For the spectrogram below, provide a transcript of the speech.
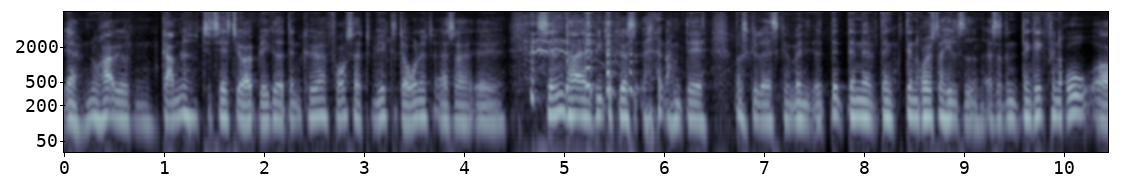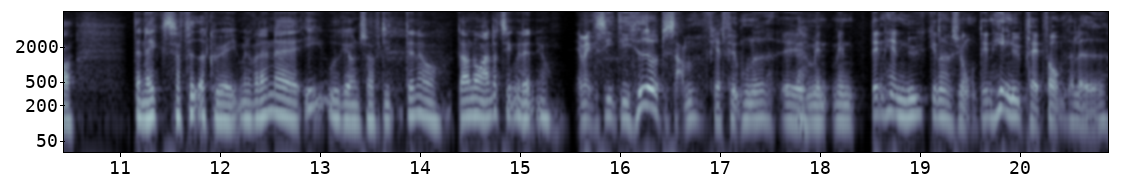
ja, nu har vi jo den gamle til test i øjeblikket, og den kører fortsat virkelig dårligt. Altså, øh, sjældent har jeg en bil, der kører... nej, men det, undskyld, Aske, men øh, den, den, øh, den, den ryster hele tiden. Altså, den, den kan ikke finde ro, og den er ikke så fed at køre i. Men hvordan er E-udgaven så? Fordi den er jo, der er jo nogle andre ting med den jo. Ja, man kan sige, de hedder jo det samme, Fiat 500, øh, ja. men, men den her nye generation, det er en helt ny platform, der er lavet.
